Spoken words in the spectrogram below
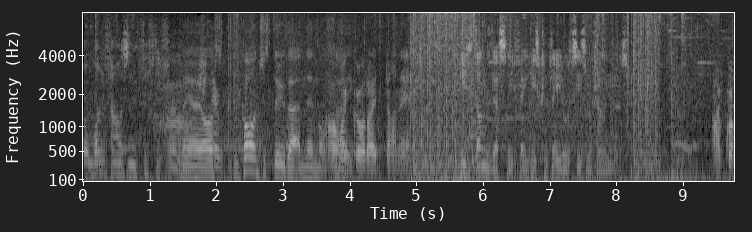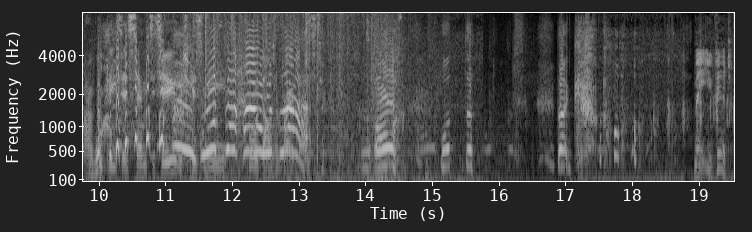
got 1,054. May I ask? You can't just do that and then not Oh say. my god, I've done it. He's done the Destiny thing. He's completed all seasonal challenges. I've got I've completed 72, which gives me 4,000 progress. Oh, what the? That. Mate, you good?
